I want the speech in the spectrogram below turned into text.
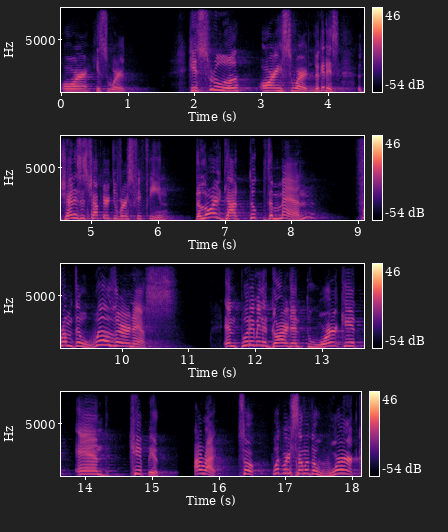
or his word. His rule or his word. Look at this Genesis chapter 2, verse 15. The Lord God took the man from the wilderness and put him in a garden to work it and keep it. All right. So, what were some of the work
